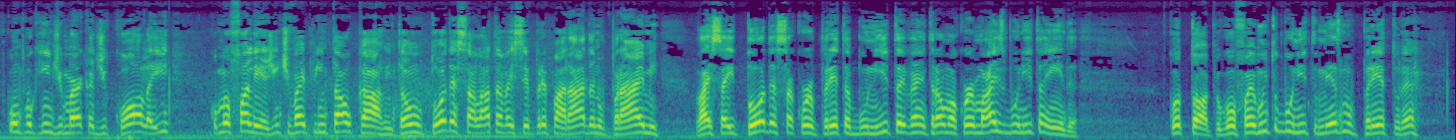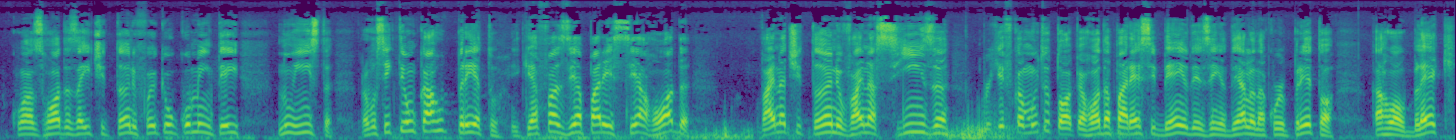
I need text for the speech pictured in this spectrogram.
Ficou um pouquinho de marca de cola aí. Como eu falei, a gente vai pintar o carro, então toda essa lata vai ser preparada no Prime, vai sair toda essa cor preta bonita e vai entrar uma cor mais bonita ainda. Ficou top. O Gol foi muito bonito, mesmo preto, né? Com as rodas aí titânio, foi o que eu comentei no Insta. Para você que tem um carro preto e quer fazer aparecer a roda, vai na titânio, vai na cinza, porque fica muito top. A roda aparece bem o desenho dela na cor preta, ó. Carro all black.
